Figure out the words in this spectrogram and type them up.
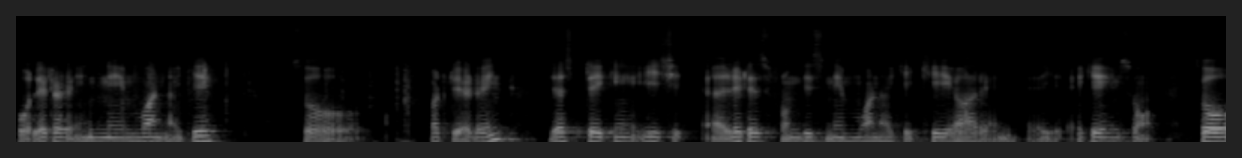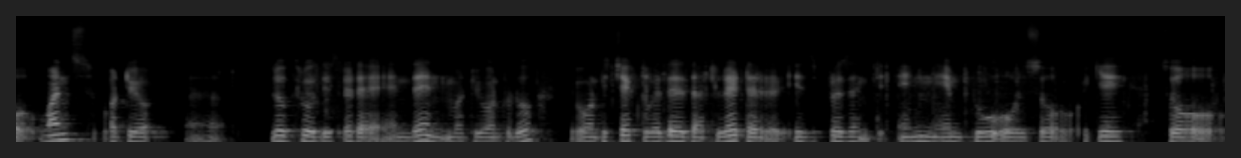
for letter in name one okay? So what we are doing just taking each uh, letters from this name one okay k r and uh, okay and so on. So once what you uh, look through this letter and then what you want to do you want to check whether that letter is present in name 2 also okay? So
